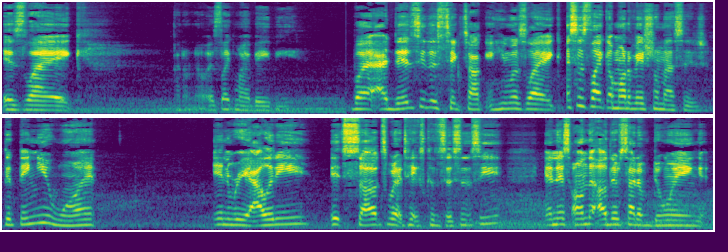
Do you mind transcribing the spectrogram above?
is like I don't know, it's like my baby. But I did see this TikTok and he was like, this is like a motivational message. The thing you want in reality, it sucks, but it takes consistency. And it's on the other side of doing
